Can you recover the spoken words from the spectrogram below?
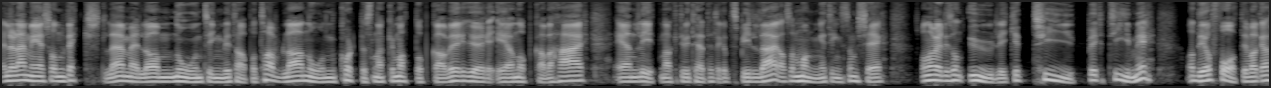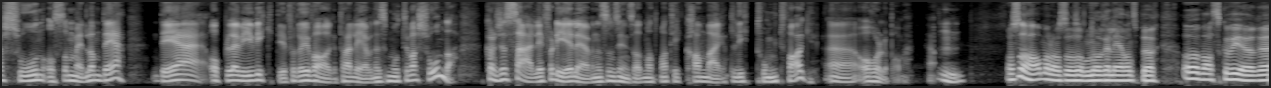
Eller det er mer sånn veksle mellom noen ting vi tar på tavla, noen noen korte snakke matteoppgaver, gjøre én oppgave her, en liten aktivitet eller et spill der. altså Mange ting som skjer. Så man har veldig sånn ulike typer timer. Og det å få til variasjon også mellom det, det opplever vi viktig for å ivareta elevenes motivasjon. da. Kanskje særlig for de elevene som synes at matematikk kan være et litt tungt fag eh, å holde på med. Ja. Mm. Og så har man også sånn, Når elevene spør å, hva skal vi gjøre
